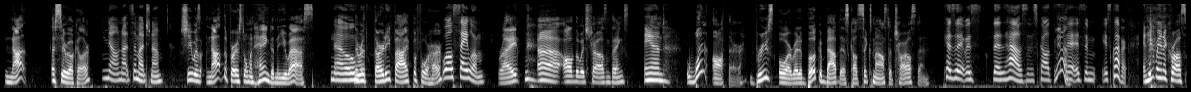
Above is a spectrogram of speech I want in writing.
not a serial killer. no, not so much, no. She was not the first woman hanged in the U.S. No. There were 35 before her, well, Salem. Right? uh, all of the witch trials and things. And one author, Bruce Orr, wrote a book about this called Six Miles to Charleston. Because it was the house. It was called. Yeah. It's, um, it's clever. And he ran across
